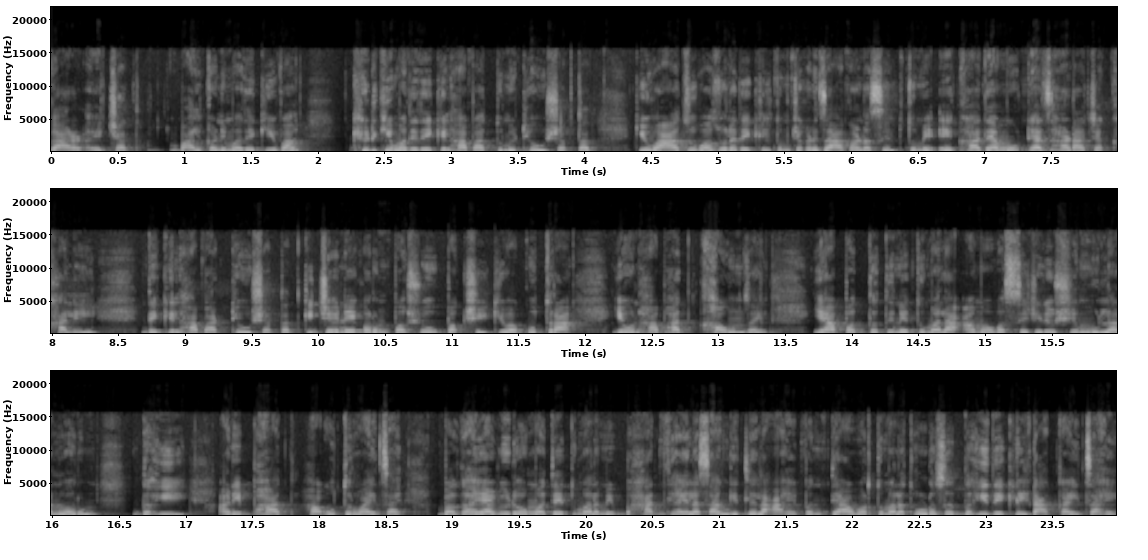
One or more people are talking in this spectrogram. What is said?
गार याच्यात बाल्कनीमध्ये किंवा खिडकीमध्ये देखील हा भात तुम्ही ठेवू शकतात. किंवा आजूबाजूला देखील तुमच्याकडे जागा नसेल तर तुम्ही एखाद्या मोठ्या झाडाच्या खाली देखील हा भात ठेवू शकतात की जेणेकरून पशु पक्षी किंवा कुत्रा येऊन हा भात खाऊन जाईल. या पद्धतीने तुम्हाला अमावस्येच्या दिवशी मुलांवरून दही आणि भात हा उतरवायचा आहे. बघा या व्हिडिओमध्ये तुम्हाला मी भात घ्यायला सांगितलेला आहे पण त्यावर तुम्हाला थोडंसं दही देखील टाकायचं आहे.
